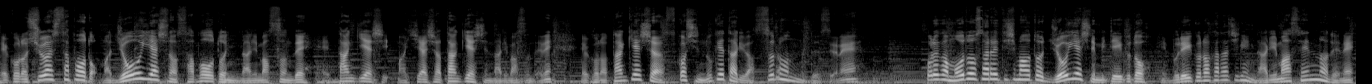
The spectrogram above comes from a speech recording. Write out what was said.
えこの週足サポート、まあ、上位足のサポートになりますんで、え短期足、まあ、日足は短期足になりますんでね、えこの短期足は少し抜けたりはするんですよね。これが戻されてしまうと上位足で見ていくとブレイクの形になりませんのでね、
